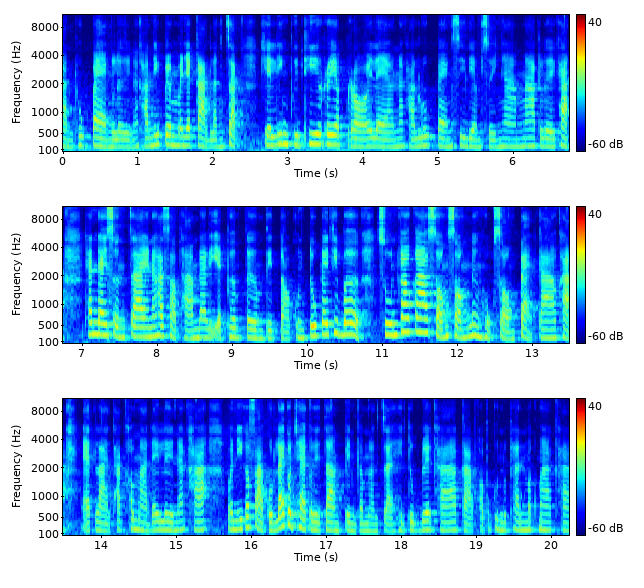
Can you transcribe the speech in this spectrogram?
กันทุกแปลงเลยนะคะ นี่เป็นบรรยากาศหลังจากเคลลิ่งพื้นที่เรียบร้อยแล้วนะคะ รูปแปลงสี่เหลี่ยมสวยงามมากเลยค่ะ ท่านใดสนใจนะคะ สอบถามรายละเอียดเพิ่มเติมติดต่อคุณตุ๊กได้ที่เบอร์ 0992216289 ค่ะ แอดไลน์ทักเข้ามาได้เลยนะคะ วันนี้ก็ฝากกดไลค์กดแชร์ร์กดติดตามเป็นกำลังใจให้ตุกด้วยค่ะกราบขอบพระคุณทุกท่านมาก ๆ ค่ะ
